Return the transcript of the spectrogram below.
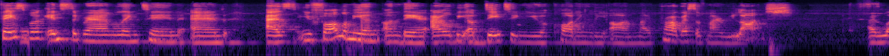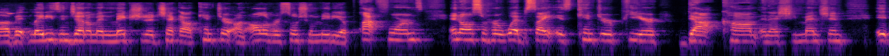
Facebook, Instagram, LinkedIn, and as you follow me on, on there, I will be updating you accordingly on my progress of my relaunch. I love it. Ladies and gentlemen, make sure to check out Kinter on all of her social media platforms. And also, her website is kinterpeer.com. And as she mentioned, it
